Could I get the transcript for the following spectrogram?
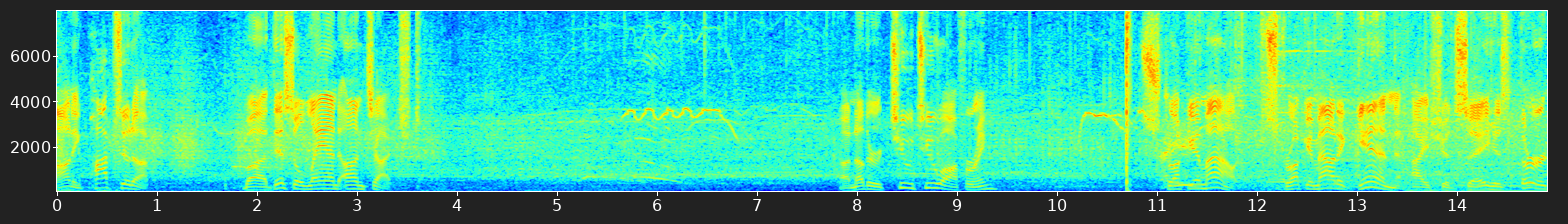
On he pops it up. But this will land untouched. Another 2-2 offering. Struck him out. Struck him out again, I should say. His third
